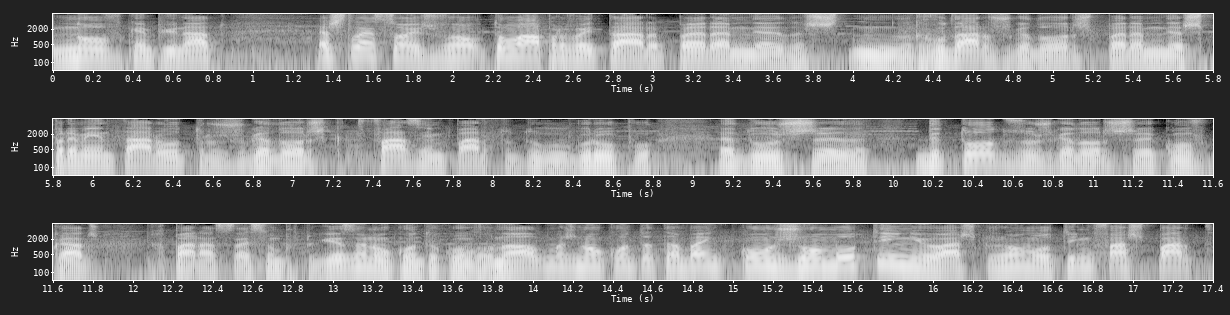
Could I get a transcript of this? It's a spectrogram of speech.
novo campeonato. As seleções vão, estão a aproveitar para hum, rodar os jogadores, para hum, experimentar outros jogadores que fazem parte do grupo eh, dos, eh, de todos os jogadores eh, convocados. Repara, a seleção portuguesa não conta com o Ronaldo, mas não conta também com João Moutinho. Eu acho que João Moutinho faz parte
